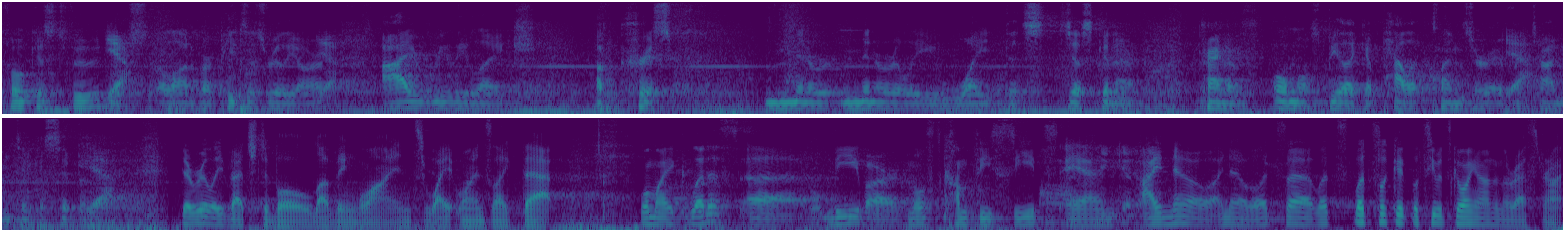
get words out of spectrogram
focused food, Mm-hmm. Yeah. which a lot of our pizzas really are. Yeah. I really like a crisp, miner- minerally white that's just gonna kind of almost be like a palate cleanser every Yeah. time you take a sip of Yeah, it. they're really vegetable loving wines, white wines like that. Well, Mike, let us uh, leave our most comfy seats, and I know, I know. Let's uh, let's let's look at let's see what's going on in the restaurant.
